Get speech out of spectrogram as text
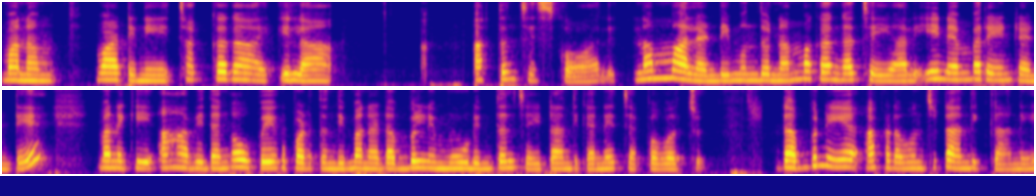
మనం వాటిని చక్కగా ఇలా అర్థం చేసుకోవాలి. నమ్మాలండి ముందు నమ్మకంగా చేయాలి. ఈ నెంబర్ ఏంటంటే మనకి ఆ విధంగా ఉపయోగపడుతుంది. మన డబ్బుల్ని మూడింతలు చేయటానికనే చెప్పవచ్చు. డబ్బుని అక్కడ ఉంచటానికి కానీ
